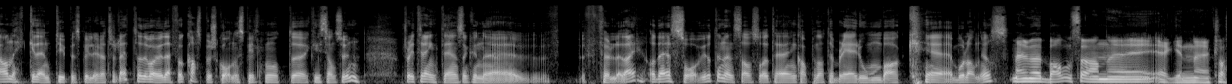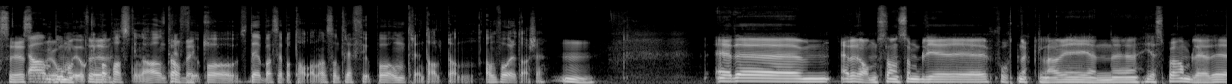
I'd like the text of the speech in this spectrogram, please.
han er ikke den type spiller, rett og slett. og Det var jo derfor Kasper Skåne spilte mot eh, Kristiansund. For de trengte en som kunne følge der. Og det så vi jo tendenser også til den kampen, at det ble rom bak eh, Bolanjos. Men med ball så er han i egen eh, klasse. Så Ja, Han bommer jo ikke på pasninga. Han treffer jo på, det er bare å se på tallene hans. Han treffer jo på omtrent alt han, han foretar seg. Er det, er det Ramsland som blir fort nøkkelen her igjen, Jesper? Han ble det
